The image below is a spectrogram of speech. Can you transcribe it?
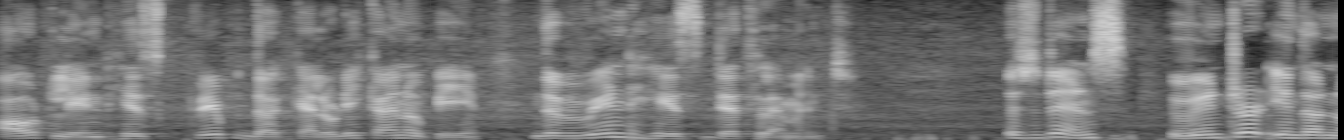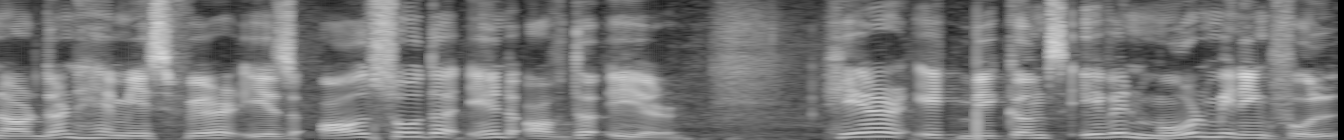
outlined his crypt the cloudy canopy, the wind his death lament. Students, winter in the northern hemisphere is also the end of the year. Here it becomes even more meaningful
